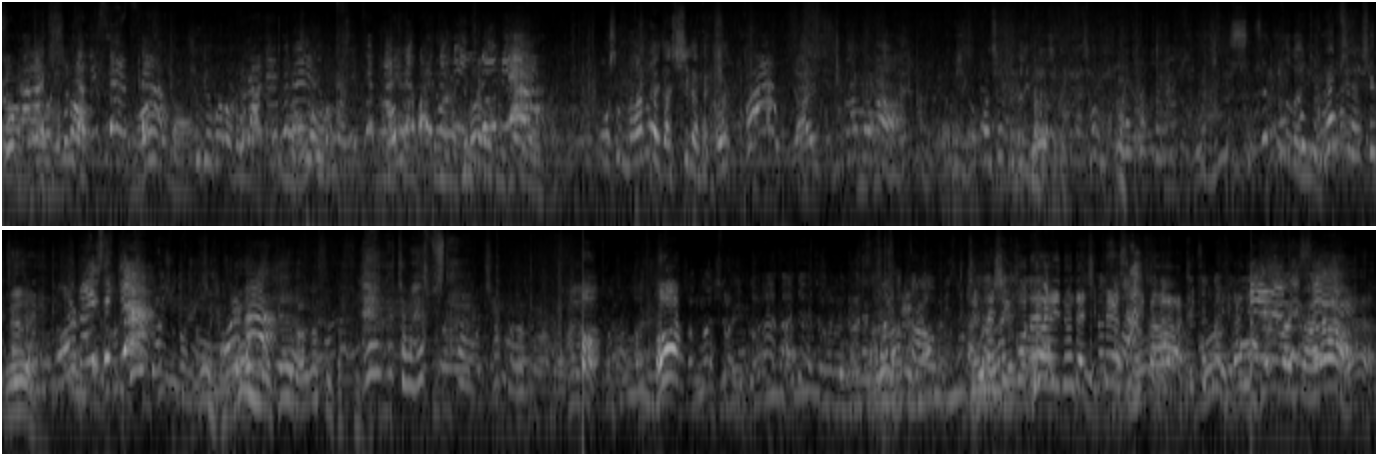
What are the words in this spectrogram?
조카가 죽은 적 있어 없어 그런 애들은 할 거니 무덤이야 옷은 이 자식아. 어? 야이 씨발놈아. 봐이 새끼야 뭘봐 어? 집회 신고되어 있는데 집회했으니까 집회 하지 마라.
